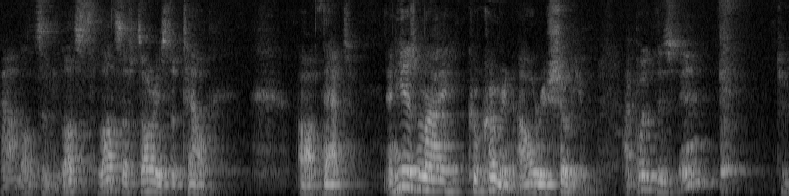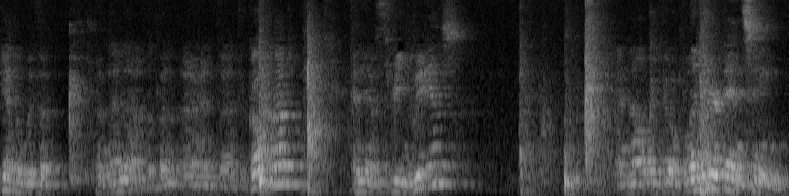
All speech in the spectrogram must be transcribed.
Uh, lots of lots lots of stories to tell of that. And here's my curcumin. I already showed you. I put this in together with the banana and the, uh, and the coconut, and you have three ingredients. And now we go blender dancing.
